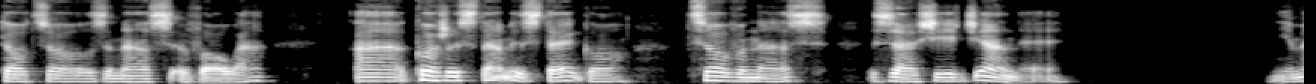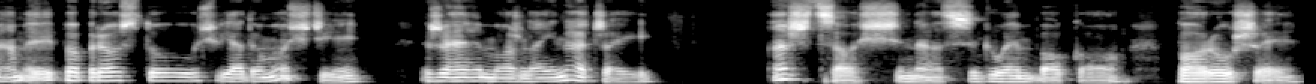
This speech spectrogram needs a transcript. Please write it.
to co z nas woła, a korzystamy z tego, co w nas zasiedziane. Nie mamy po prostu świadomości, że można inaczej, aż coś nas głęboko poruszy.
